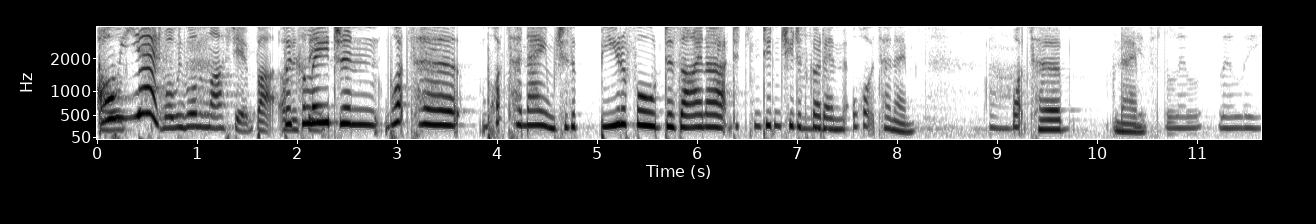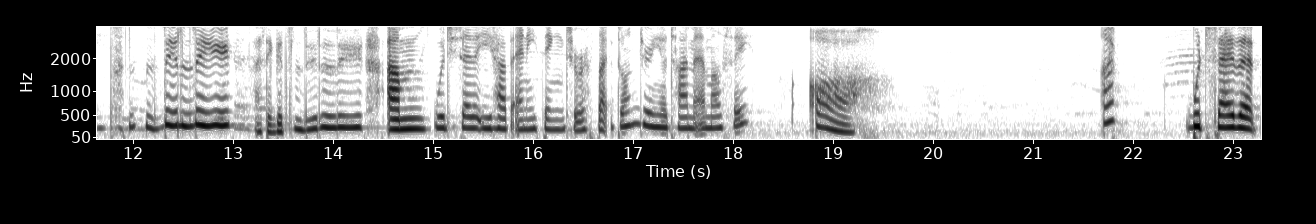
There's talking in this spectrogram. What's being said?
Oh, yes! Well, we wore them last year, but The collegian. What's her? What's her name? She's a beautiful designer. Did, didn't she just go to? M- What's her name? uh, What's her I wanna say name? It's Lil- Lily. Lily. I think it's Lily. Um. Would you say that you have anything to reflect on during your time at MLC? Oh. I would say that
